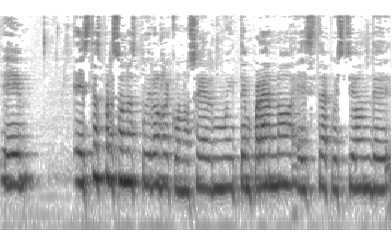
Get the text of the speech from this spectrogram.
eh, estas personas pudieron reconocer muy temprano esta cuestión de,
